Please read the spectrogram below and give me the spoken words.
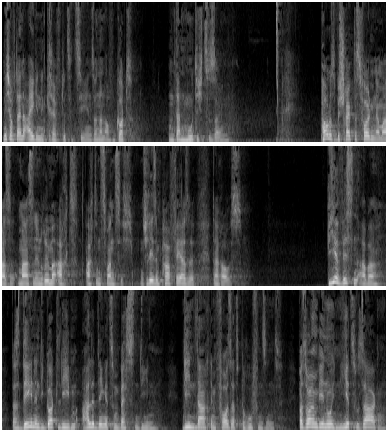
Nicht auf deine eigenen Kräfte zu zählen, sondern auf Gott, um dann mutig zu sein. Paulus beschreibt es folgendermaßen in Römer 8, 28. Und ich lese ein paar Verse daraus. Wir wissen aber, dass denen, die Gott lieben, alle Dinge zum Besten dienen, die nach dem Vorsatz berufen sind. Was wollen wir nun hierzu sagen?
